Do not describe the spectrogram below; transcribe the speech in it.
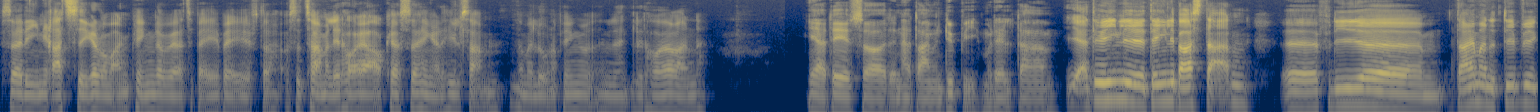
så er det egentlig ret sikkert, hvor mange penge, der vil være tilbage bagefter. Og så tager man lidt højere afkast, så hænger det hele sammen, når man låner penge ud en lidt højere rente. Ja, det er så den her Diamond Dybvig-model, der... Ja, det er egentlig, det er egentlig bare starten, øh, fordi øh, Diamond og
